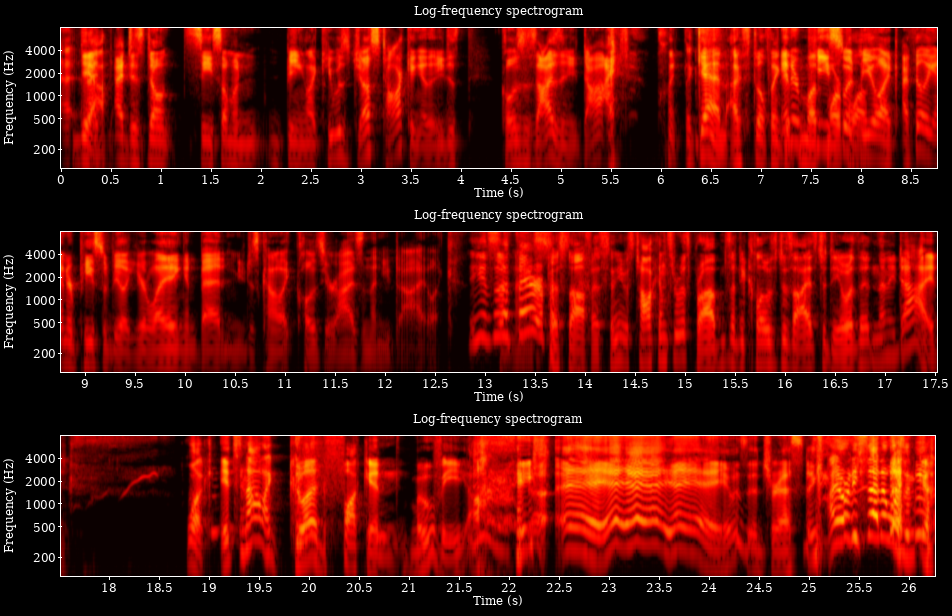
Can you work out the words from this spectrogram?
I- Yeah. I, I just don't see someone being like he was just talking and then he just closed his eyes and he died. Like Again, I still think inner it's much peace more would be like I feel like inner peace would be like you're laying in bed and you just kind of like close your eyes and then you die. Like He was so in a nice. therapist's office and he was talking through his problems and he closed his eyes to deal with it and then he died. Look, it's not a good fucking movie, all right? Uh, hey, hey, hey, hey, hey, hey, it was interesting. I already said it wasn't good.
